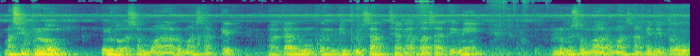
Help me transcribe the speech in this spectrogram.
masih belum, Belum. untuk semua rumah sakit bahkan mungkin di pusat Jakarta saat ini belum semua rumah sakit itu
